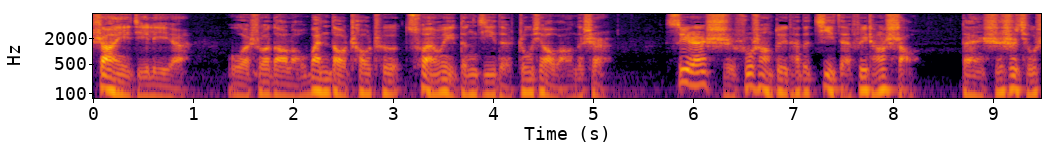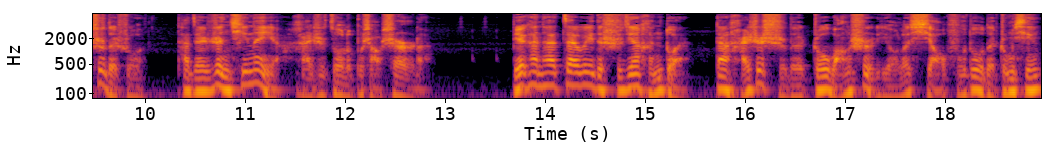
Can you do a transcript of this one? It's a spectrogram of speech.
上一集里呀，我说到了弯道超车、篡位登基的周孝王的事儿。虽然史书上对他的记载非常少，但实事求是地说，他在任期内呀，还是做了不少事儿的。别看他在位的时间很短，但还是使得周王室有了小幅度的中兴。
